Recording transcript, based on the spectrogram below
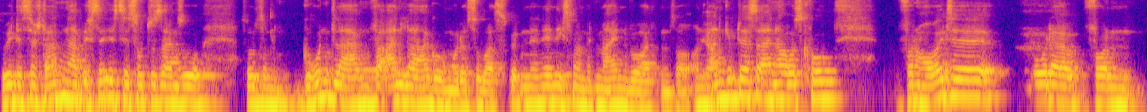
so wie ich das verstanden habe, ist, ist es sozusagen so, so, so eine Grundlagenveranlagung oder sowas, nenne ich es mal mit meinen Worten. So. Und ja. dann gibt es ein Horoskop von heute oder von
